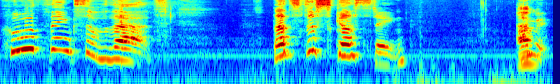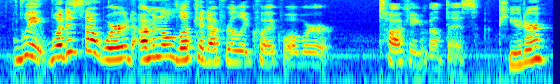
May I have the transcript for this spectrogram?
Who thinks of that? That's disgusting. I'm, wait, what is that word? I'm gonna look it up really quick while we're talking about this. Pewter?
